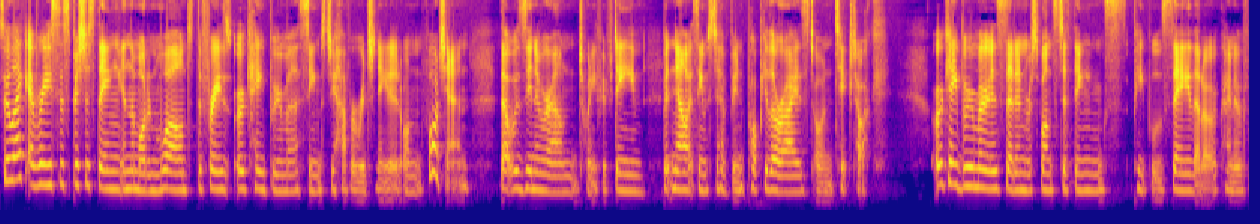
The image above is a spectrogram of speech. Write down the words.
So, like every suspicious thing in the modern world, the phrase OK Boomer seems to have originated on 4chan. That was in around 2015, but now it seems to have been popularized on TikTok. OK Boomer is said in response to things people say that are kind of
